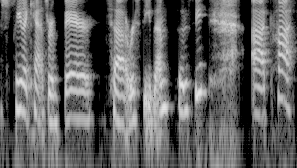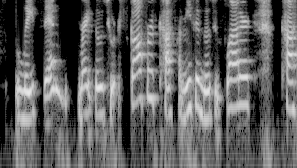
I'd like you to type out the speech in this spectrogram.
the Shechina can't sort of bear to receive them, so to speak. Uh, kas leitzin, right? Those who are scoffers. Kas hanifim, those who flatter. Kas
